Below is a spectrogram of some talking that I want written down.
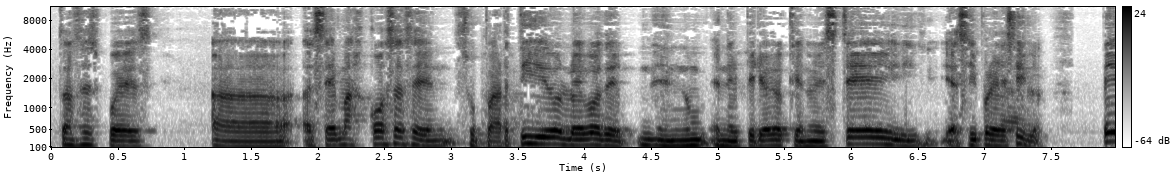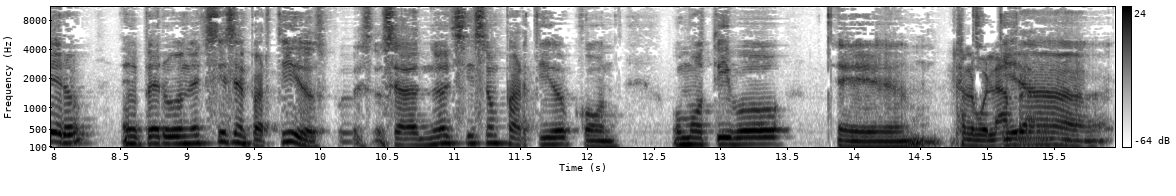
entonces pues a hacer más cosas en su partido, luego de, en, un- en el periodo que no esté y, y así por el estilo. Pero en el Perú no existen partidos, pues, o sea, no existe un partido con un motivo eh, Salvo que quiera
